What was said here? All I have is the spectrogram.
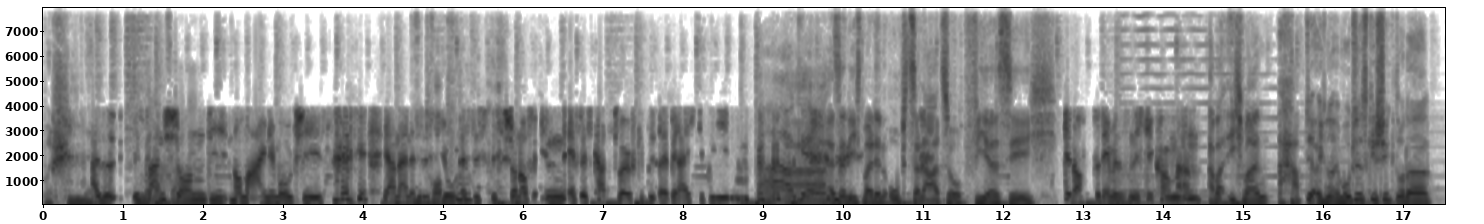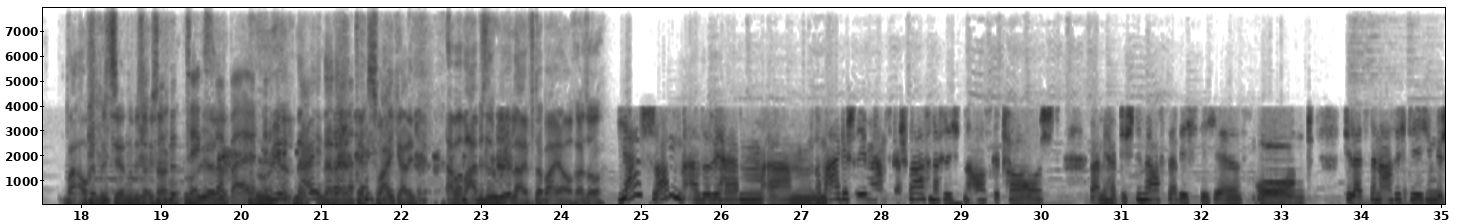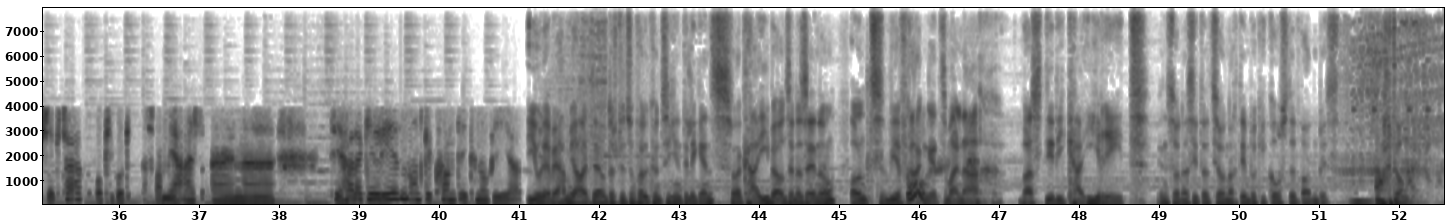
Also es waren schon die normalen Emojis. ja, nein, es ist, es ist, ist schon auf in FSK 12 gebl- äh, Bereich geblieben. Ah, okay. Also nicht mal den Obstsalat, so Pfirsich. Genau, zu dem ist es nicht gekommen. Aber ich meine, habt ihr euch nur Emojis geschickt oder war auch ein bisschen, wie soll ich sagen, Text dabei. Real, nein, nein, nein, Text war ich gar nicht. Aber war ein bisschen Real Life dabei auch. Also Ja, schon. Also wir haben ähm, normal geschrieben, wir haben sogar Sprachnachrichten ausgetauscht, weil mir halt die Stimme auch sehr wichtig ist. Und die letzte Nachricht, die ich ihm geschickt habe, okay gut, es war mehr als eine, die hat er gelesen und gekonnt ignoriert. Julia, wir haben ja heute Unterstützung von der künstlichen Intelligenz, von der KI bei uns in der Sendung. Und wir fragen Oh. jetzt mal nach, was dir die KI rät in so einer Situation, nachdem du geghostet worden bist. Achtung!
